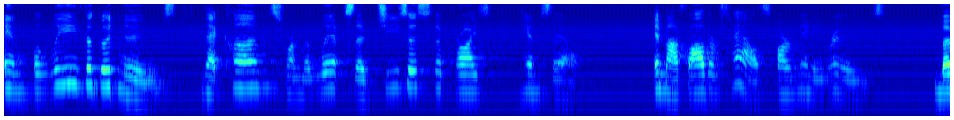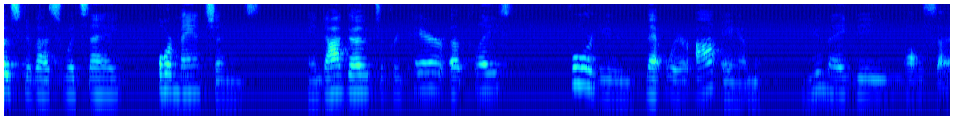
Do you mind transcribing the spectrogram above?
And believe the good news that comes from the lips of Jesus the Christ himself. In my Father's house are many rooms, most of us would say, or mansions and I go to prepare a place for you that where I am, you may be also.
